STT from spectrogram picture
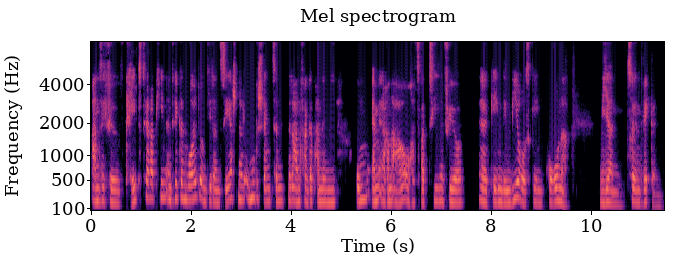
an sich für Krebstherapien entwickeln wollte und die dann sehr schnell umgeschwenkt sind mit Anfang der Pandemie, um mRNA auch als Vakzine für äh, gegen den Virus, gegen Corona-Viren zu entwickeln.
